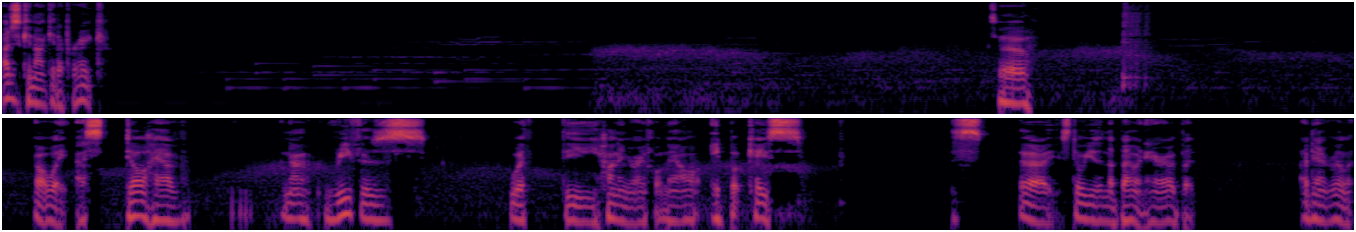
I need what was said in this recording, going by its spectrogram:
I just cannot get a break. So, oh wait, I still have, no, Reef is with the hunting rifle now. A bookcase is uh, still using the bow and arrow, but I didn't really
